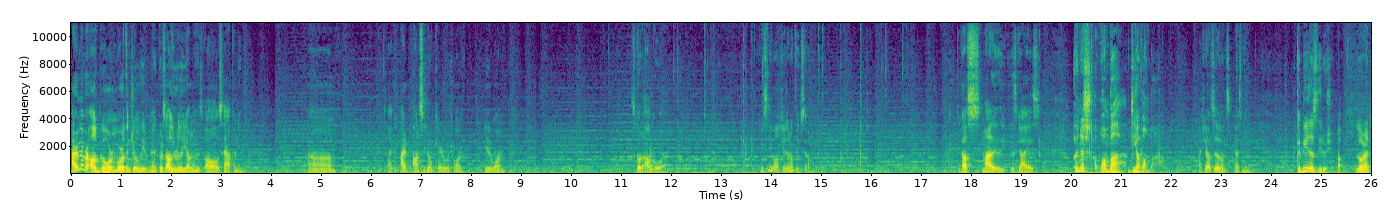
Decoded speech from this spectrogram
I remember Al Gore more than Joe Lieberman. Of course, I was really young when this all was happening. Um, I, I honestly don't care which one. Either one. Go with Al Gore. See any volunteers? I don't think so. Look how smiley this guy is. Ernest Wamba dia Wamba. Actually, what's the other guy's name? Kabila's leadership. Oh, Laurent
